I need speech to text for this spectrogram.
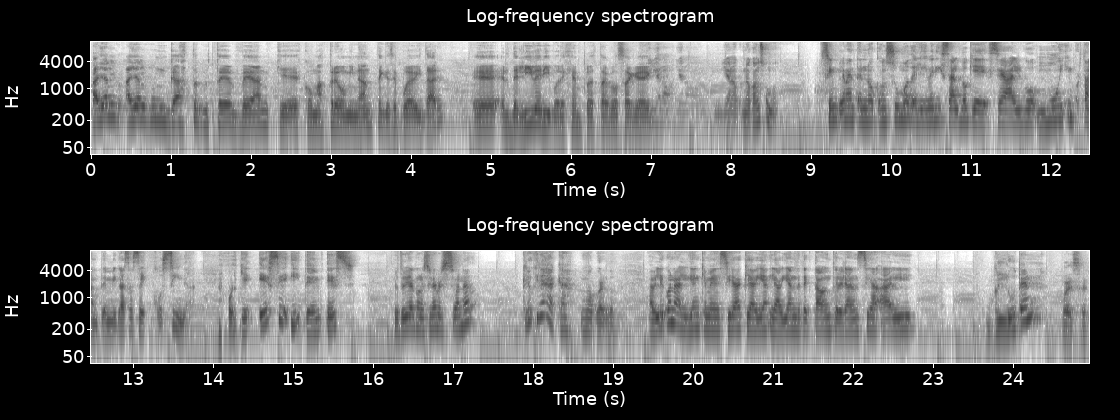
hay, hay algún gasto que ustedes vean que es como más predominante que se puede evitar? Eh, el delivery, por ejemplo, esta cosa que... Yo, no, yo, no, yo no, no consumo. Simplemente no consumo delivery salvo que sea algo muy importante. En mi casa se cocina. Porque ese ítem es... El otro día conocí a una persona, creo que era de acá, no me acuerdo. Hablé con alguien que me decía que habían, le habían detectado intolerancia al gluten Puede ser.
